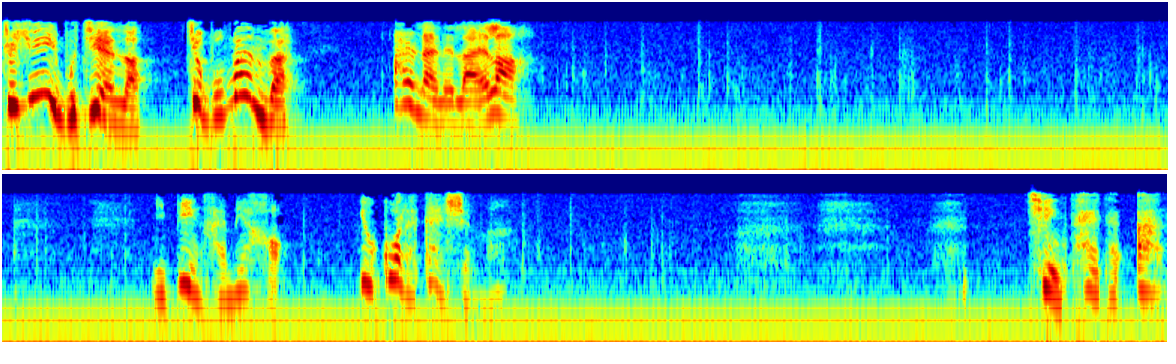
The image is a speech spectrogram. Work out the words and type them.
这玉不见了就不问问。二奶奶来了。你病还没好，又过来干什么？请太太安。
